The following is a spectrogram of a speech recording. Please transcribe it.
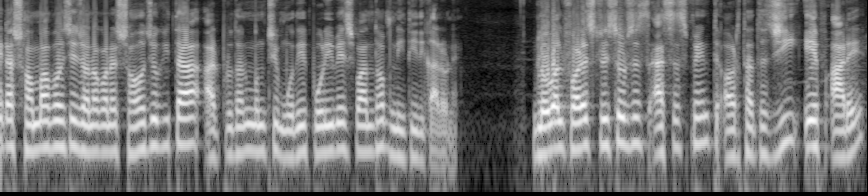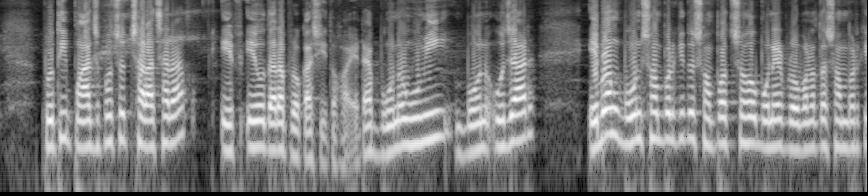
এটা সম্ভব হয়েছে জনগণের সহযোগিতা আর প্রধানমন্ত্রী মোদীর পরিবেশ বান্ধব নীতির কারণে। গ্লোবাল ফরেস্ট রিসোর্সেস অ্যাসেসমেন্ট অর্থাৎ জিএফআরএ প্রতি পাঁচ বছর ছাড়া ছাড়া এফএও দ্বারা প্রকাশিত হয়। এটা বনভূমি, বন উজাড় এবং বন সম্পর্কিত সম্পদসহ বনের প্রবণতা সম্পর্কে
